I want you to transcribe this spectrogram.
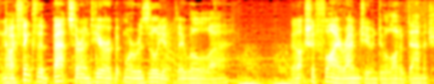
Now, I think the bats around here are a bit more resilient. They will, uh, they'll actually fly around you and do a lot of damage.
